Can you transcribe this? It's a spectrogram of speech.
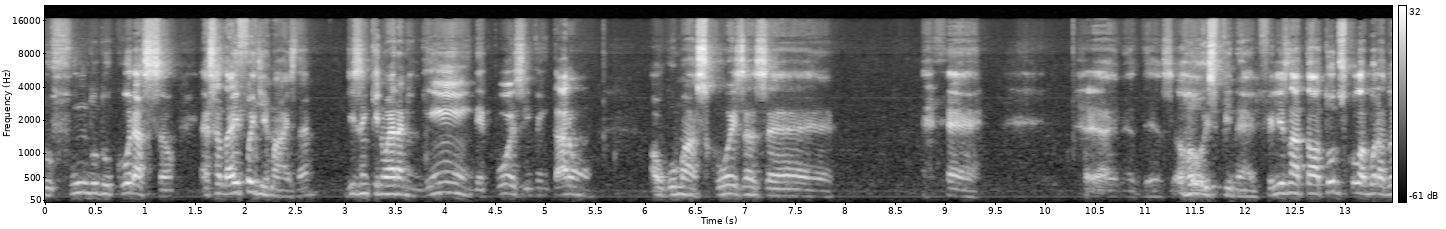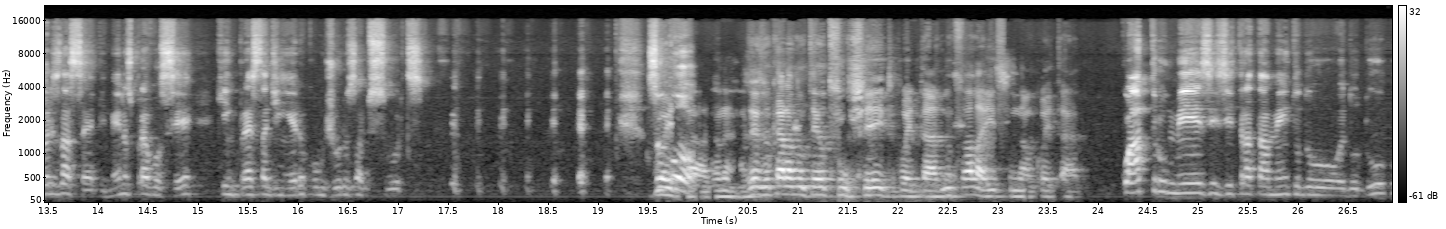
do fundo do coração. Essa daí foi demais, né? Dizem que não era ninguém, depois inventaram algumas coisas. É, é, Ai, meu Deus. Ô, oh, Spinelli. Feliz Natal a todos os colaboradores da CEP, menos para você que empresta dinheiro com juros absurdos. coitado, né? Às vezes o cara não tem outro jeito, coitado. Não fala isso, não, coitado. Quatro meses de tratamento do Dudu,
